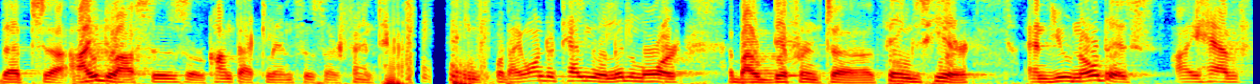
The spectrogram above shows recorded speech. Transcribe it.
that uh, eyeglasses or contact lenses are fantastic things, but I want to tell you a little more about different uh, things here. And you notice I have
